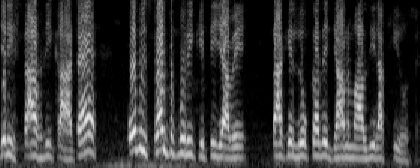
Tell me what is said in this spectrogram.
ਜਿਹੜੀ ਸਟਾਫ ਦੀ ਘਾਟ ਹੈ, ਉਹ ਵੀ ਤੁਰੰਤ ਪੂਰੀ ਕੀਤੀ ਜਾਵੇ ਤਾਂ ਕਿ ਲੋਕਾਂ ਦੇ ਜਾਨ ਮਾਲ ਦੀ ਰਾਖੀ ਹੋ ਸਕੇ।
